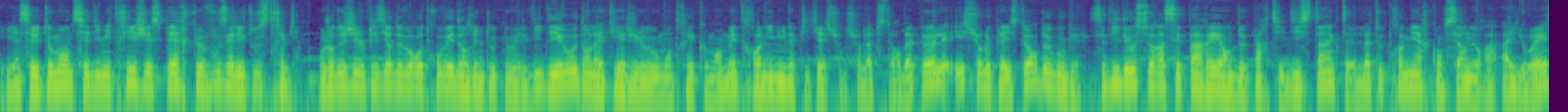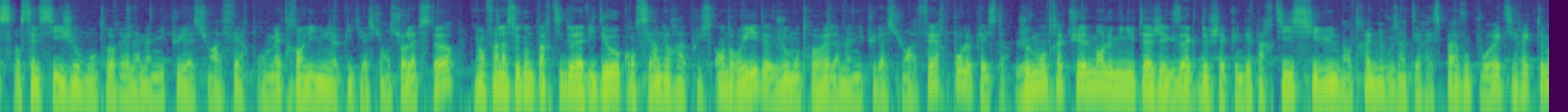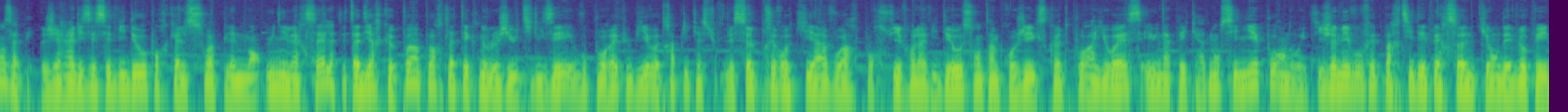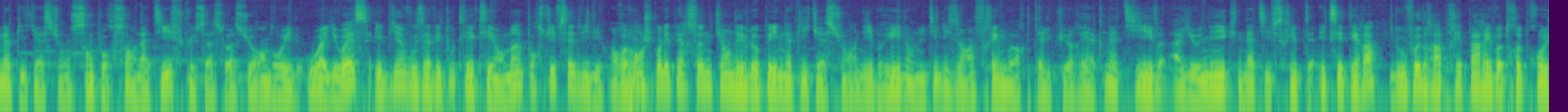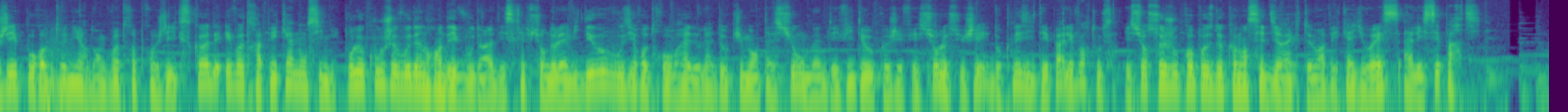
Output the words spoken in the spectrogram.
Eh bien salut tout le monde, c'est Dimitri, j'espère que vous allez tous très bien. Aujourd'hui j'ai le plaisir de vous retrouver dans une toute nouvelle vidéo dans laquelle je vais vous montrer comment mettre en ligne une application sur l'App Store d'Apple et sur le Play Store de Google. Cette vidéo sera séparée en deux parties distinctes, la toute première concernera iOS, dans celle-ci je vous montrerai la manipulation à faire pour mettre en ligne une application sur l'App Store, et enfin la seconde partie de la vidéo concernera plus Android, je vous montrerai la manipulation à faire pour le Play Store. Je vous montre actuellement le minutage exact de chacune des parties, si l'une d'entre elles ne vous intéresse pas, vous pourrez directement zapper. J'ai réalisé cette vidéo pour qu'elle soit pleinement universelle, c'est-à-dire que peu importe la technologie utilisée, vous pourrez publier votre application. Les seuls prérequis à avoir pour suivre la vidéo sont un projet Xcode pour iOS et une APK non signée pour Android. Si jamais vous faites partie des personnes qui ont développé une application 100% natif, que ça soit sur Android ou iOS, eh bien vous avez toutes les clés en main pour suivre cette vidéo. En revanche, pour les personnes qui ont développé une application en hybride en utilisant un framework tel que React Native, Ionic, NativeScript, etc., il vous faudra préparer votre projet pour obtenir donc votre projet Xcode et votre APK non signé. Pour le coup, je vous donne rendez-vous dans la description de la vidéo, vous y retrouverez de la documentation ou même des vidéos que j'ai fait sur le sujet, donc n'hésitez pas à aller voir tout ça. Et sur ce, je vous propose de commencer directement avec iOS, allez c'est parti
